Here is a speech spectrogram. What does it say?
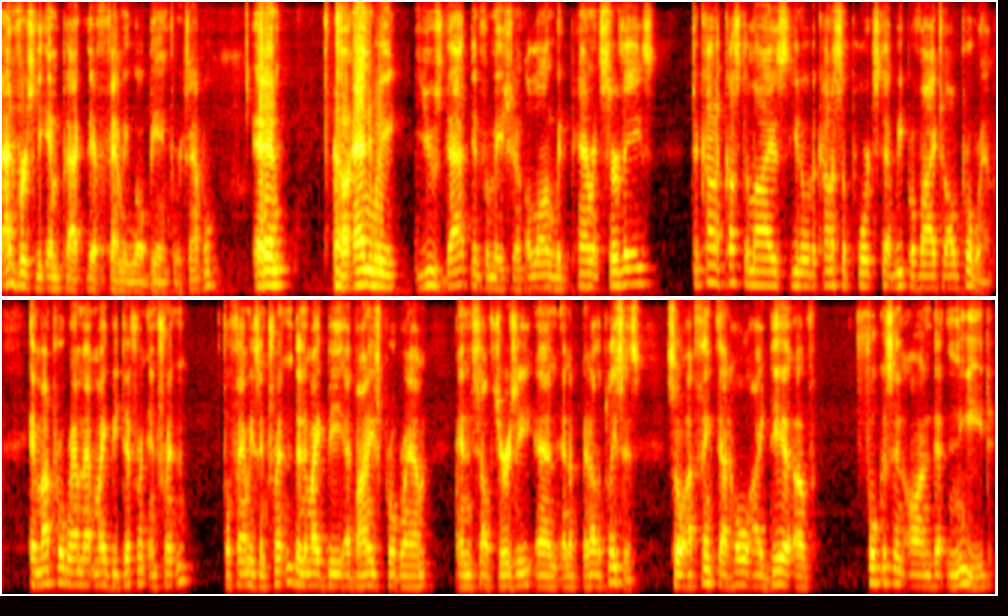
adversely impact their family well-being, for example, and then uh, annually use that information along with parent surveys to kind of customize, you know, the kind of supports that we provide to our program. In my program, that might be different in Trenton for families in Trenton than it might be at Bonnie's program in South Jersey and, and, and other places. So I think that whole idea of focusing on that need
